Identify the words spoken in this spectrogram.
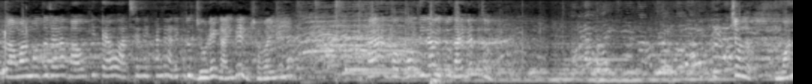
তো আমার মতো যারা বাউকি তেও আছেন এখানে আর একটু জোরে গাইবেন সবাই মিলে? হ্যাঁ বৌদিরাও একটু গাইবেন তো? চলো ওয়ান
